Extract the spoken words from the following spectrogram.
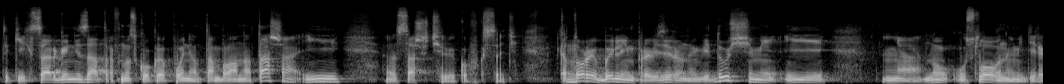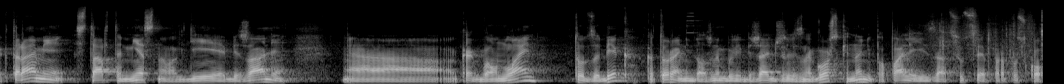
таких соорганизаторов, насколько я понял, там была Наташа и э, Саша Червяков, кстати, которые были импровизированными ведущими и э, ну, условными директорами старта местного, где бежали э, как бы онлайн тот забег, который они должны были бежать в Железногорске, но не попали из-за отсутствия пропусков.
